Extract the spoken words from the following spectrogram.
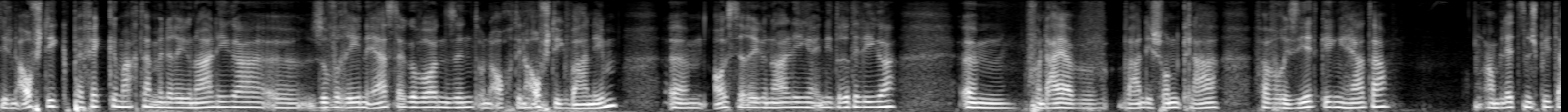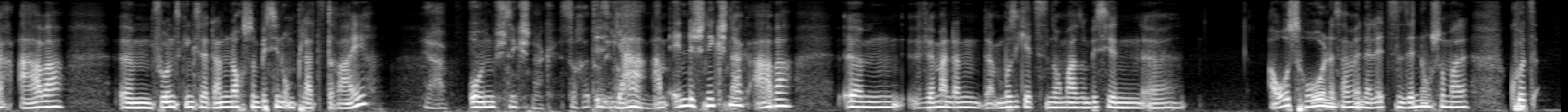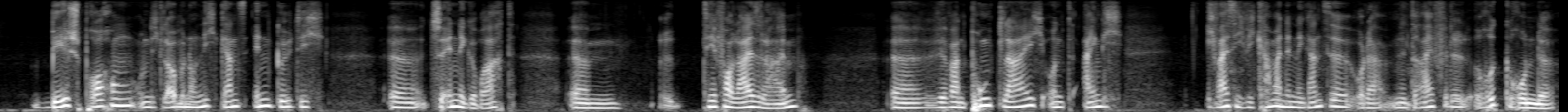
die den Aufstieg perfekt gemacht haben in der Regionalliga, äh, souverän Erster geworden sind und auch den Mhm. Aufstieg wahrnehmen ähm, aus der Regionalliga in die dritte Liga. Ähm, von daher waren die schon klar favorisiert gegen Hertha am letzten Spieltag, aber ähm, für uns ging es ja dann noch so ein bisschen um Platz drei Ja, und Schnickschnack. Ist doch interessiert ja, am Ende Schnickschnack, aber ähm, wenn man dann, da muss ich jetzt noch mal so ein bisschen äh, ausholen, das haben wir in der letzten Sendung schon mal kurz besprochen und ich glaube noch nicht ganz endgültig äh, zu Ende gebracht. Ähm, äh, TV Leiselheim, äh, wir waren punktgleich und eigentlich, ich weiß nicht, wie kann man denn eine ganze oder eine Dreiviertel Rückrunde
